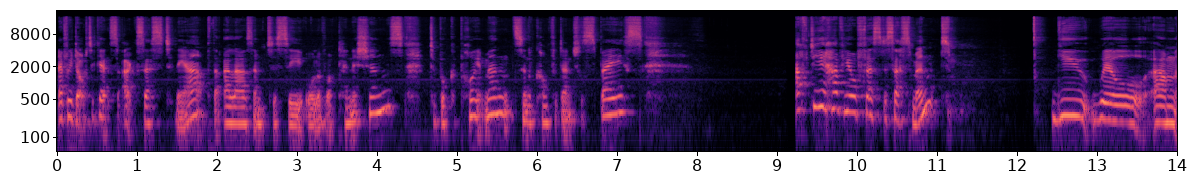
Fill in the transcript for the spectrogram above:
every doctor gets access to the app that allows them to see all of our clinicians to book appointments in a confidential space. After you have your first assessment you will um,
